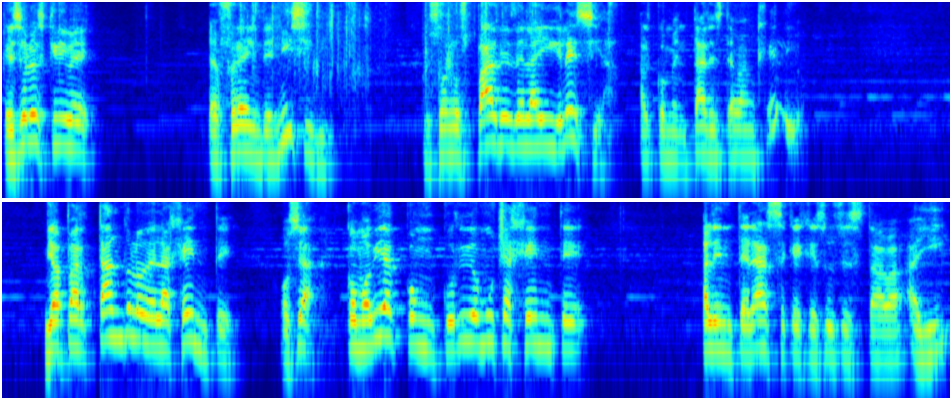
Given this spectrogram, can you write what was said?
Eso lo escribe Efraín de Nisibi, que son los padres de la iglesia, al comentar este evangelio. Y apartándolo de la gente, o sea, como había concurrido mucha gente al enterarse que Jesús estaba allí,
